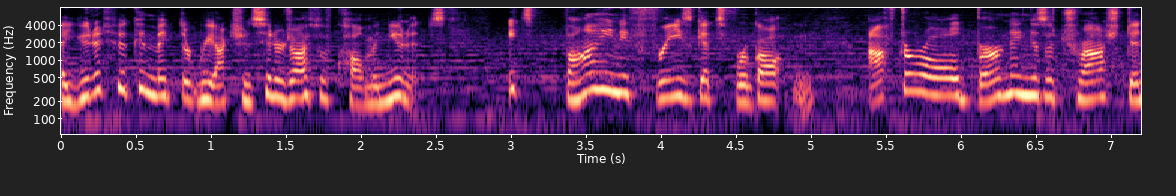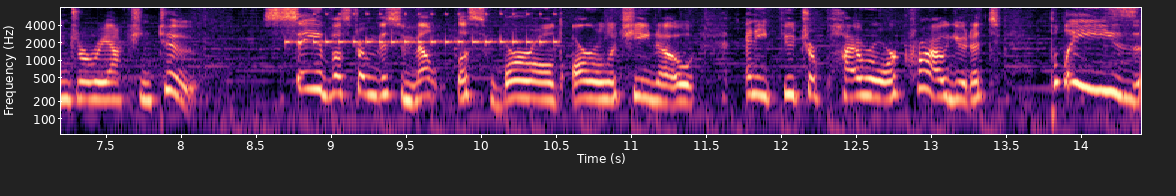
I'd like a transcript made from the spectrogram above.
a unit who can make the reaction synergize with common units. It's fine if Freeze gets forgotten. After all, Burning is a trash Dendro reaction too. Save us from this meltless world, Arlecchino. Any future Pyro or Cryo unit, please!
